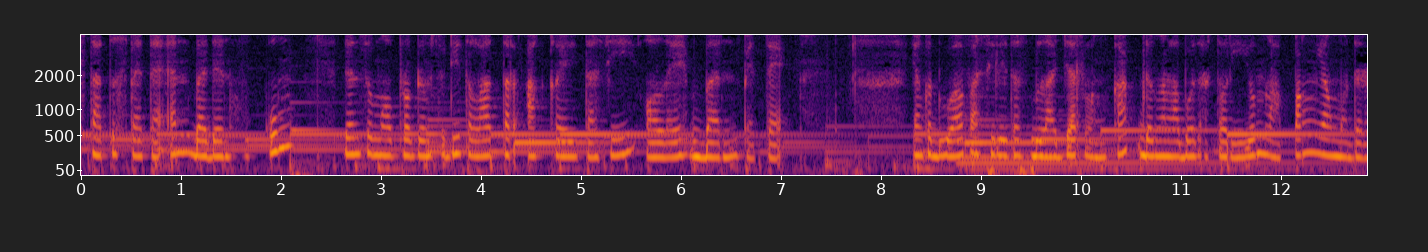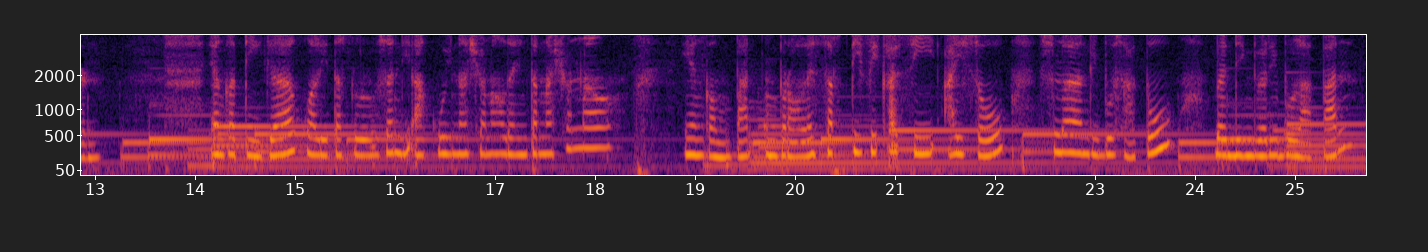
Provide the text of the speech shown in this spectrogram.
status PTN Badan Hukum dan semua program studi telah terakreditasi oleh BAN PT. Yang kedua, fasilitas belajar lengkap dengan laboratorium lapang yang modern. Yang ketiga, kualitas lulusan diakui nasional dan internasional. Yang keempat, memperoleh sertifikasi ISO 9001 banding 2008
